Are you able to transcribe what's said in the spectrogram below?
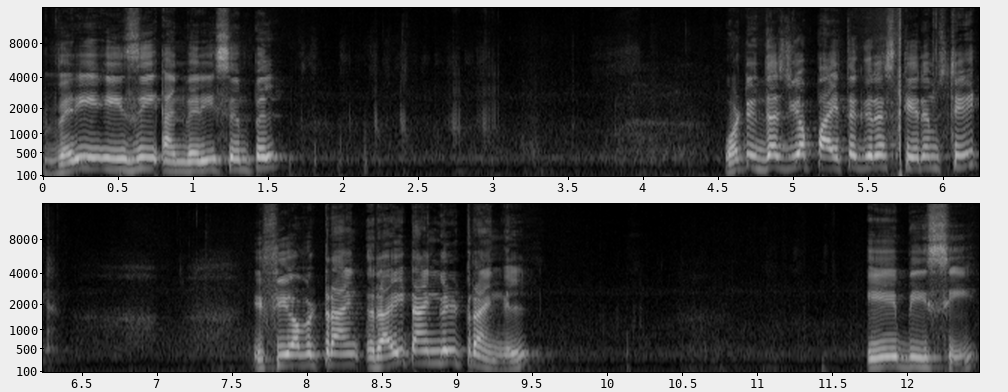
Very easy and very simple. What does your Pythagoras theorem state? If you have a right angle triangle ABC,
